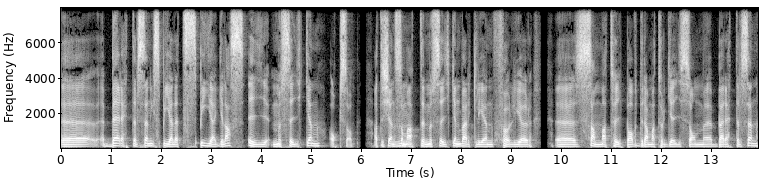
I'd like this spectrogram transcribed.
eh, berättelsen i spelet speglas i musiken också. Att det känns mm. som att musiken verkligen följer eh, samma typ av dramaturgi som eh, berättelsen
